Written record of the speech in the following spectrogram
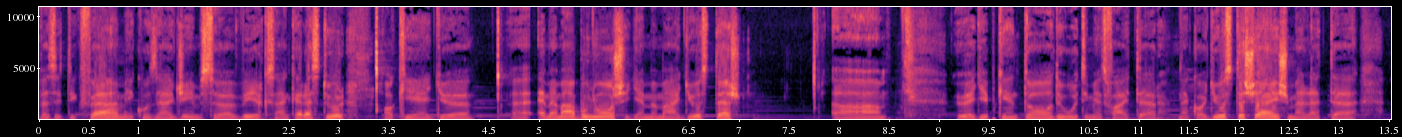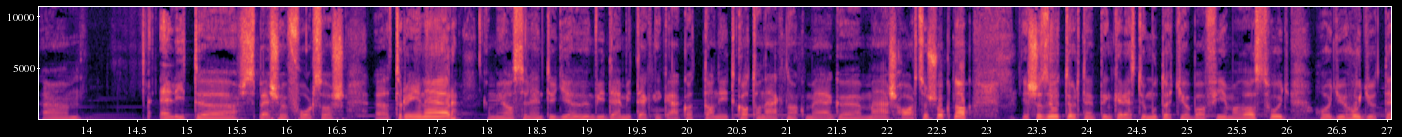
vezetik fel, méghozzá James Wilkes-en keresztül, aki egy MMA bunyós, egy MMA győztes, uh, ő egyébként a The Ultimate Fighter-nek a győztese, és mellette um, Elite uh, Special Forces uh, trainer, ami azt jelenti, hogy önvédelmi technikákat tanít katonáknak, meg uh, más harcosoknak, és az ő történetén keresztül mutatja be a film az azt, hogy hogy, hogy, jött,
